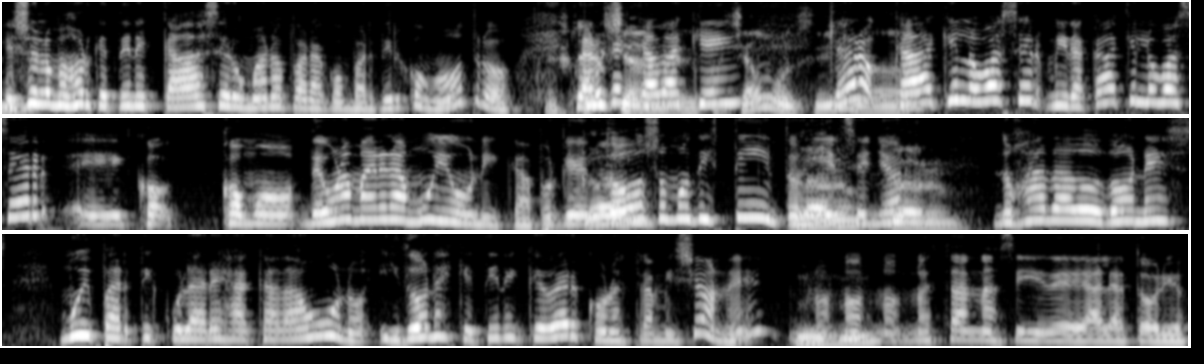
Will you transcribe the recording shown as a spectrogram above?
Eso es lo mejor que tiene cada ser humano para compartir con otro. claro que cada quien, claro, cada quien lo va a hacer, mira, cada quien lo va a hacer eh, como de una manera muy única, porque todos somos distintos y el Señor nos ha dado dones muy particulares a cada uno y dones que tienen que ver con nuestra misión, ¿eh? No, no, no, no están así de aleatorio.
